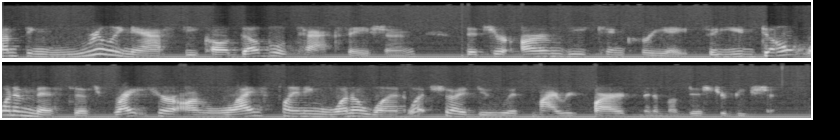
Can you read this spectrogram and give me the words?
something really nasty called double taxation that your RMD can create. So you don't want to miss this right here on Life Planning 101. What should I do with my required minimum distribution?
